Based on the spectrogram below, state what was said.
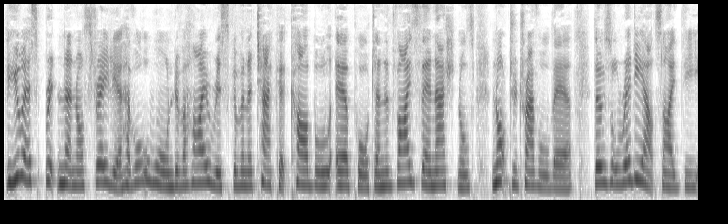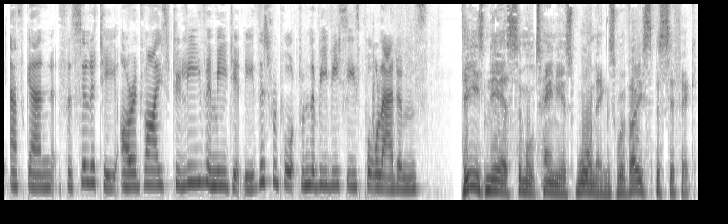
The US, Britain, and Australia have all warned of a high risk of an attack at Kabul airport and advised their nationals not to travel there. Those already outside the Afghan facility are advised to leave immediately. This report from the BBC's Paul Adams. These near simultaneous warnings were very specific.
